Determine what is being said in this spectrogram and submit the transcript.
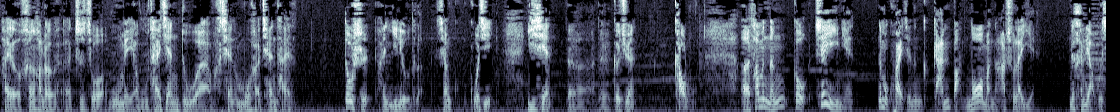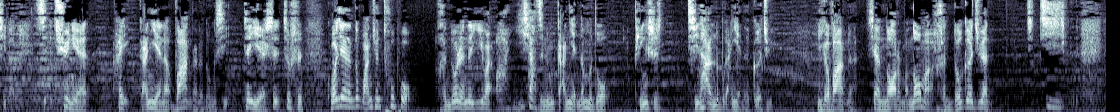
还有很好的呃制作舞美啊、舞台监督啊、前幕后前台都是很一流的了，向国际一线的的歌剧院靠拢。呃，他们能够这一年那么快就能敢把 Norma 拿出来演。那很了不起了，去年还敢演了 Wagner 的东西，这也是就是国际人都完全突破很多人的意外啊！一下子你们敢演那么多平时其他人都不敢演的歌剧，一个 Wagner，像 Norma，Norma 很多歌剧院，即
